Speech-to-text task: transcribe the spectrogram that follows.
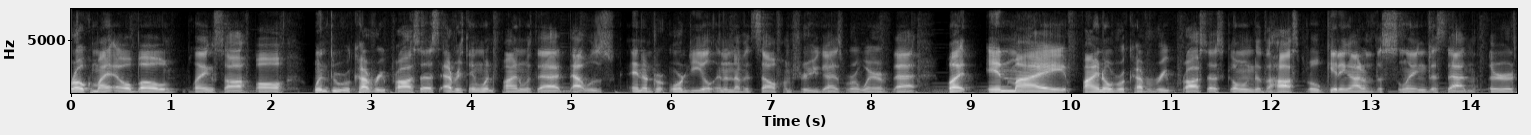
broke my elbow playing softball, went through recovery process, everything went fine with that. That was an ordeal in and of itself. I'm sure you guys were aware of that. But in my final recovery process, going to the hospital, getting out of the sling, this, that, and the third,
